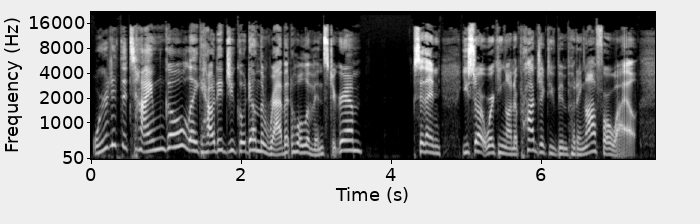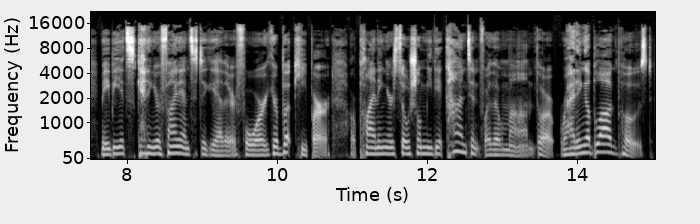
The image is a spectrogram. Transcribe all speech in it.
where did the time go like how did you go down the rabbit hole of instagram so then you start working on a project you've been putting off for a while. Maybe it's getting your finances together for your bookkeeper or planning your social media content for the month or writing a blog post.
